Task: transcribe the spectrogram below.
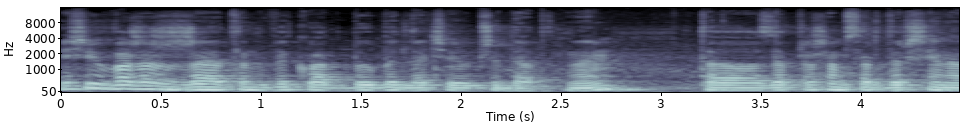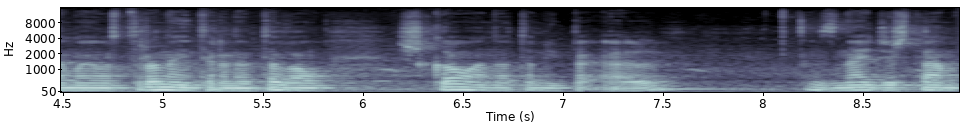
Jeśli uważasz, że ten wykład byłby dla Ciebie przydatny, to zapraszam serdecznie na moją stronę internetową szkołanatomii.pl. Znajdziesz tam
